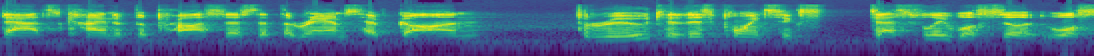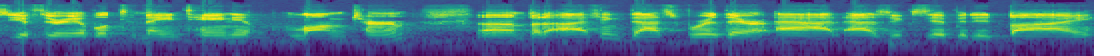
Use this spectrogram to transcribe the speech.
that's kind of the process that the Rams have gone through to this point successfully. We'll still we'll see if they're able to maintain it long term. Um, but I think that's where they're at, as exhibited by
